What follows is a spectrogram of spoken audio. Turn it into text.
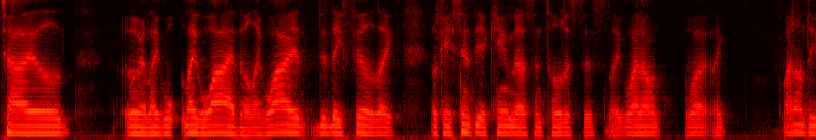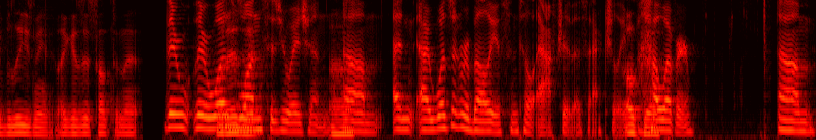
child, or like like why though? Like, why did they feel like okay, Cinthia came to us and told us this? Like, why don't why like why don't they believe me? Like, is it something that There, there was one it? situation, Uh-huh. um, and I wasn't rebellious until after this. Actually, Okay. however, um,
